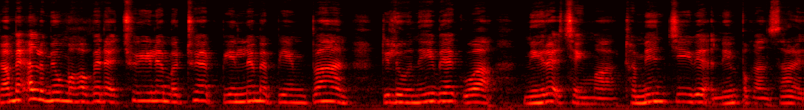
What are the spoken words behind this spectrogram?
ဒါမဲ့အဲ့လိုမျိုးမဟုတ်ဘဲနဲ့ချွေးလည်းမထွက်ပြင်းလည်းမပြင်းပန်းဒီလိုနေပဲကွာနေတဲ့အချိန်မှာထမင်းကြီးပဲအနင်းပကံစားရဲ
